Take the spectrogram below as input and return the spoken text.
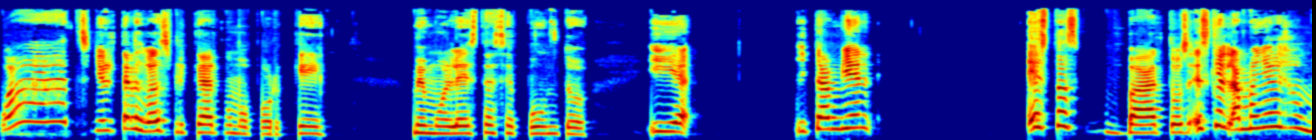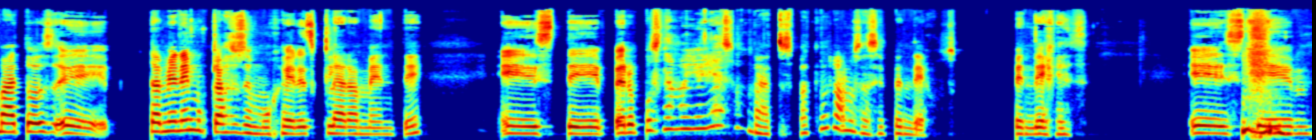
¿what? Y ahorita les voy a explicar como por qué me molesta ese punto. Y, eh, y también estos vatos, es que la mayoría son vatos eh, también hay casos de mujeres, claramente. Este, pero pues la mayoría son vatos. ¿Para qué vamos a hacer pendejos? Pendejes. Este,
